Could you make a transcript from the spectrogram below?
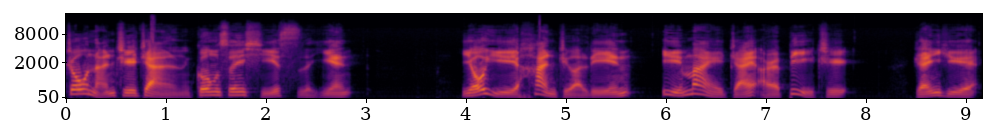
周南之战，公孙喜死焉。有与汉者邻，欲卖宅而避之。人曰：“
